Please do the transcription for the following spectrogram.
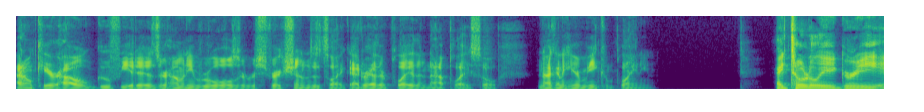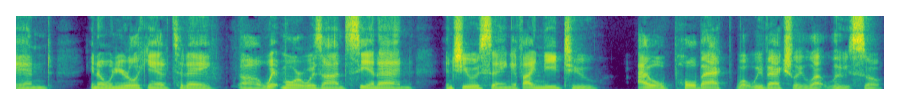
I don't care how goofy it is or how many rules or restrictions. It's like I'd rather play than not play. So you're not going to hear me complaining. I totally agree. And, you know, when you're looking at it today, uh, Whitmer was on CNN and she was saying, if I need to, I will pull back what we've actually let loose. So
